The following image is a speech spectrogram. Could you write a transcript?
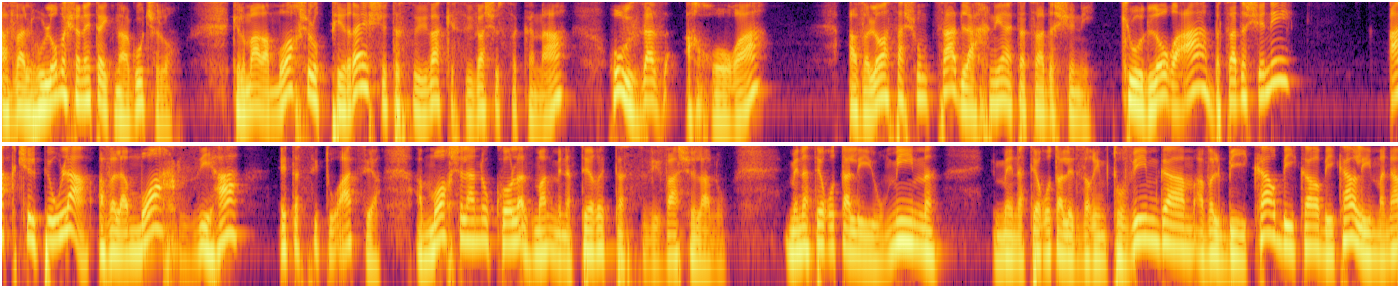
אבל הוא לא משנה את ההתנהגות שלו. כלומר, המוח שלו פירש את הסביבה כסביבה של סכנה, הוא זז אחורה, אבל לא עשה שום צעד להכניע את הצד השני. כי הוא עוד לא ראה בצד השני אקט של פעולה, אבל המוח זיהה את הסיטואציה. המוח שלנו כל הזמן מנטר את הסביבה שלנו. מנטר אותה לאיומים, מנטר אותה לדברים טובים גם, אבל בעיקר, בעיקר, בעיקר להימנע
